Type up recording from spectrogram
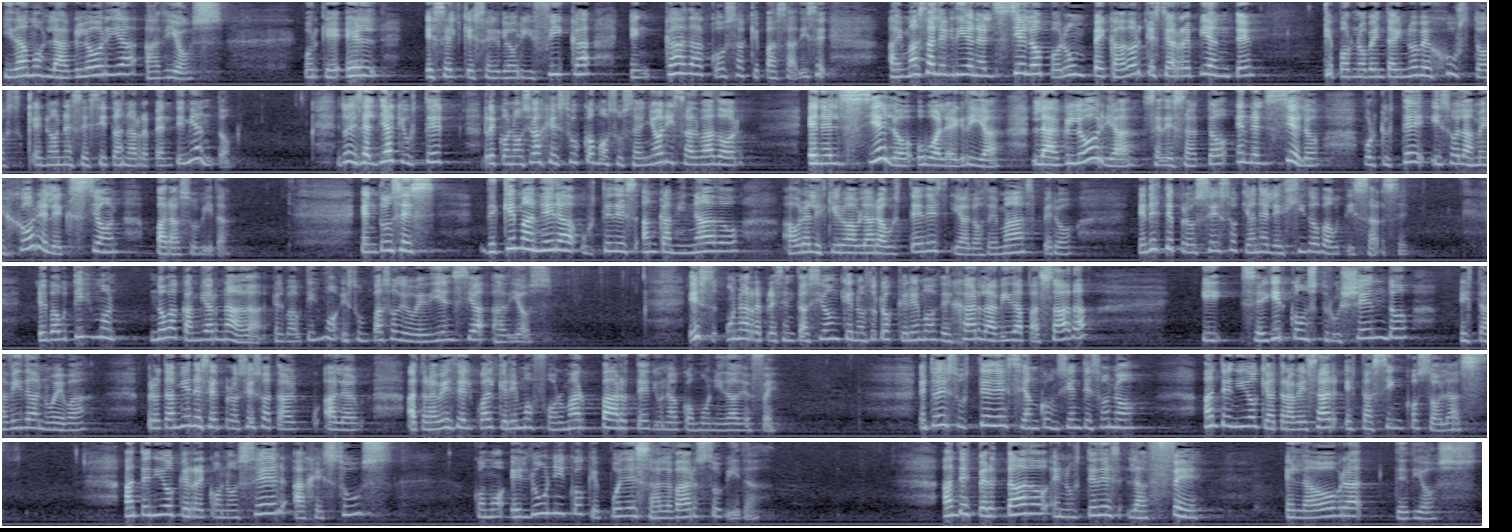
Y damos la gloria a Dios, porque Él es el que se glorifica en cada cosa que pasa. Dice, hay más alegría en el cielo por un pecador que se arrepiente que por 99 justos que no necesitan arrepentimiento. Entonces, el día que usted reconoció a Jesús como su Señor y Salvador, en el cielo hubo alegría. La gloria se desató en el cielo porque usted hizo la mejor elección para su vida. Entonces, ¿De qué manera ustedes han caminado? Ahora les quiero hablar a ustedes y a los demás, pero en este proceso que han elegido bautizarse. El bautismo no va a cambiar nada, el bautismo es un paso de obediencia a Dios. Es una representación que nosotros queremos dejar la vida pasada y seguir construyendo esta vida nueva. Pero también es el proceso a tal, a través del cual queremos formar parte de una comunidad de fe. Entonces ustedes, sean conscientes o no, han tenido que atravesar estas cinco solas. Han tenido que reconocer a Jesús como el único que puede salvar su vida. Han despertado en ustedes la fe en la obra de Dios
